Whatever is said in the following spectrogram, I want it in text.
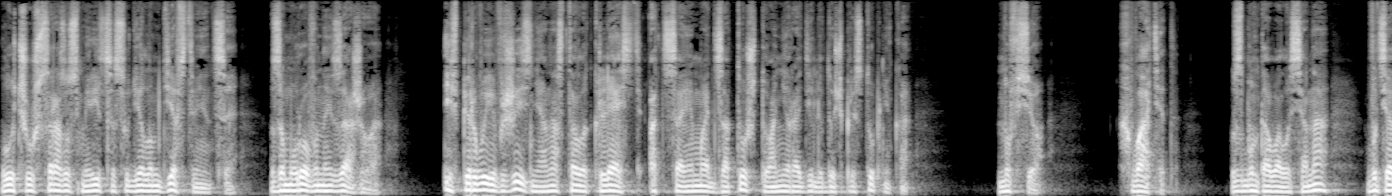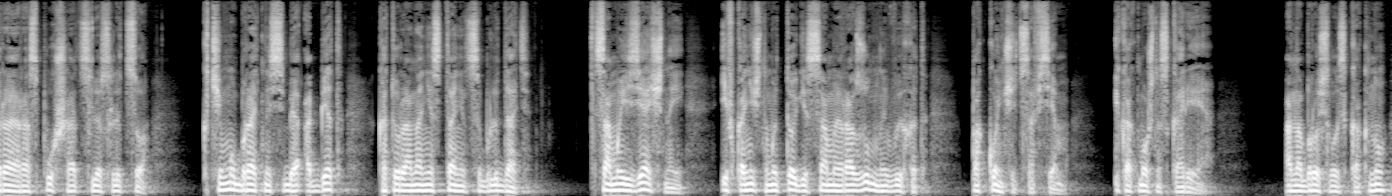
Лучше уж сразу смириться с уделом девственницы, замурованной заживо. И впервые в жизни она стала клясть отца и мать за то, что они родили дочь преступника. Ну все, хватит, взбунтовалась она, вытирая распухшее от слез лицо. К чему брать на себя обед, который она не станет соблюдать? Самый изящный и в конечном итоге самый разумный выход — покончить со всем, и как можно скорее. Она бросилась к окну,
